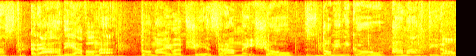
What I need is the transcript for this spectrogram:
Podcast Rádia Vlna. To najlepšie z rannej show s Dominikou a Martinom.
